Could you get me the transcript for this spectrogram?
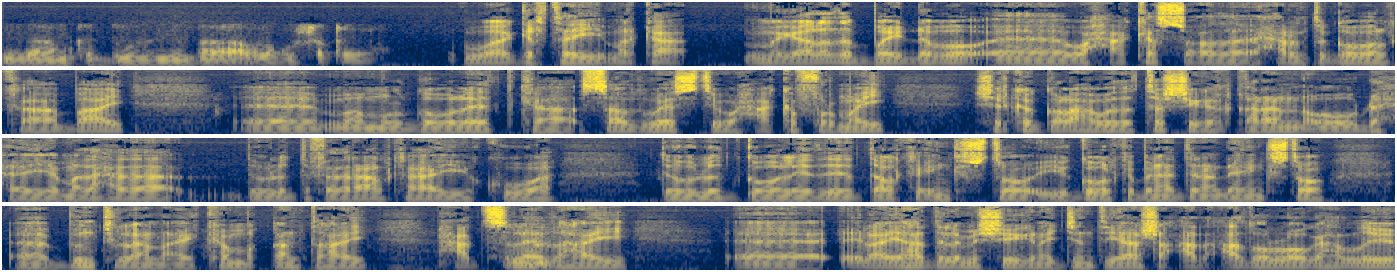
nidaamka dowladnimada lagu shaqeeyo. Waa gartay. Marka magaalada baydhabo waxaa ka socda xarunta gobolka baay maamul goboleedka south west. Waxaa ka furmay shirka golaha wadatashiga qaran oo u dhexeeya madaxda dowladda federaalka iyo kuwa dowlad goboleedyada dalka inkastoo iyo gobolka banaadir aan inkastoo puntland ay ka maqan tahay. Maxaad is leedahay ilaa iyo hadda lama sheegin ajandayaasha cadcad oo looga hadlayo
